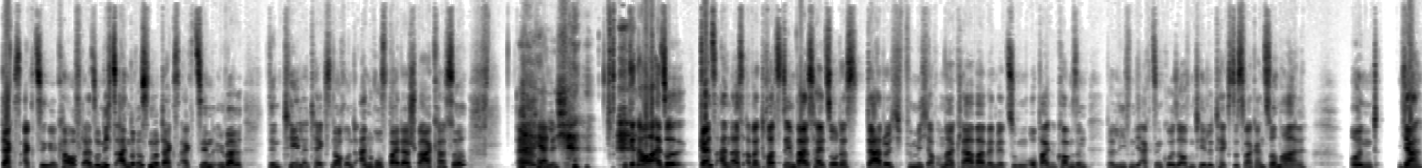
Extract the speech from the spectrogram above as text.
DAX-Aktien gekauft, also nichts anderes, nur DAX-Aktien über den Teletext noch und Anruf bei der Sparkasse. Ähm, Herrlich. Genau, also ganz anders, aber trotzdem war es halt so, dass dadurch für mich auch immer klar war, wenn wir zum Opa gekommen sind, da liefen die Aktienkurse auf dem Teletext, das war ganz normal. Und ja,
